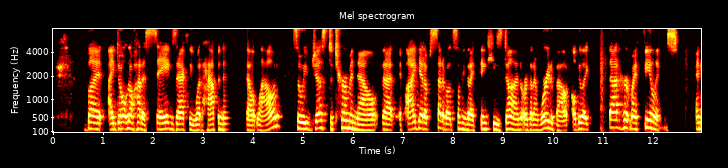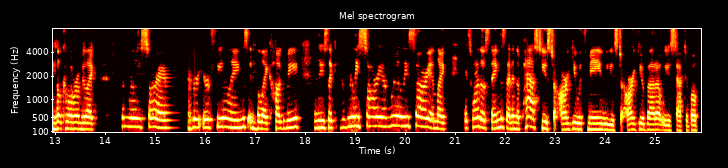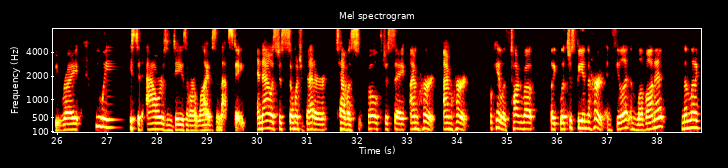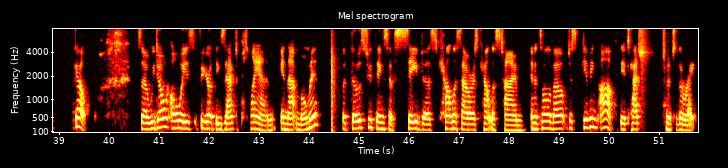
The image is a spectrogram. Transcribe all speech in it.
But I don't know how to say exactly what happened out loud. So we've just determined now that if I get upset about something that I think he's done or that I'm worried about, I'll be like, that hurt my feelings. And he'll come over and be like, I'm really sorry I hurt your feelings. And he'll like hug me. And then he's like, I'm really sorry. I'm really sorry. And like, it's one of those things that in the past used to argue with me. We used to argue about it. We used to have to both be right. We wasted hours and days of our lives in that state. And now it's just so much better to have us both just say, I'm hurt. I'm hurt okay, let's talk about like let's just be in the hurt and feel it and love on it and then let it go. So we don't always figure out the exact plan in that moment, but those two things have saved us countless hours, countless time, and it's all about just giving up the attachment to the right.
